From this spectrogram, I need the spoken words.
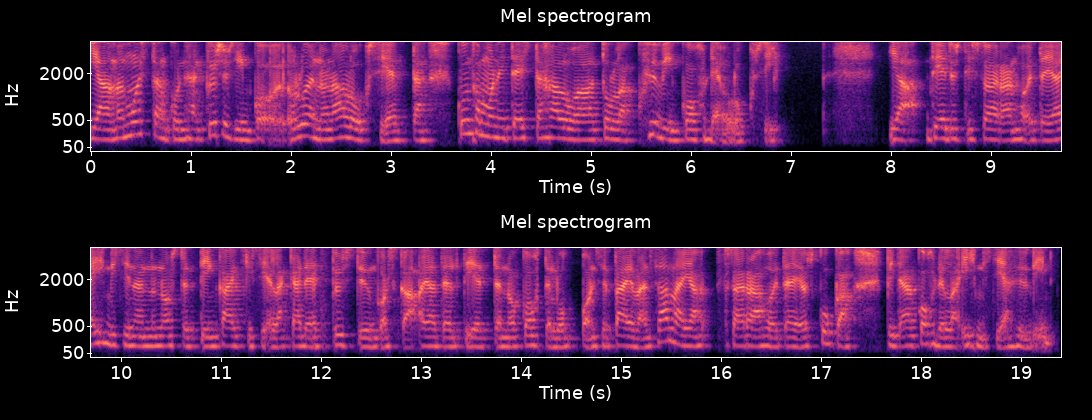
Ja mä muistan, kun hän kysyisin luennon aluksi, että kuinka moni teistä haluaa tulla hyvin kohdelluksi. Ja tietysti sairaanhoitaja ihmisinä nostettiin kaikki siellä kädet pystyyn, koska ajateltiin, että no kohtelu on se päivän sana ja sairaanhoitaja, jos kuka, pitää kohdella ihmisiä hyvin.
